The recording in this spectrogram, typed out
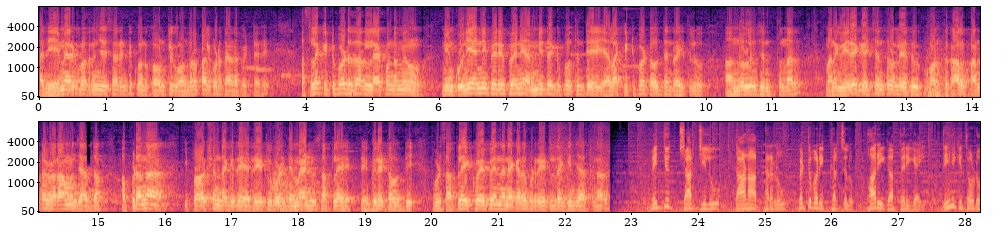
అది ఏ మేరకు పతనం చేశారంటే కొన్ని కౌంట్లకు వంద రూపాయలు కూడా తేడా పెట్టారు. అసలు గిట్టుబాటు ధరలు లేకుండా మేము మేము కొని అన్నీ పెరిగిపోయినాయి అమ్మి తగ్గిపోతుంటే ఎలా గిట్టుబాటు అవుద్దని రైతులు ఆందోళన చెందుతున్నారు. మనకు వేరే గత్యంతరం లేదు. కొంతకాలం పంట విరామం చేద్దాం. అప్పుడన్నా ఈ ప్రొడక్షన్ తగ్గితే రేట్లు కూడా డిమాండ్ సప్లై రెగ్యులేట్ అవుద్ది. ఇప్పుడు సప్లై ఎక్కువైపోయిందనే కదా ఇప్పుడు రేట్లు తగ్గించేస్తున్నారు. విద్యుత్ ఛార్జీలు దాణా ధరలు పెట్టుబడి ఖర్చులు భారీగా పెరిగాయి. దీనికి తోడు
